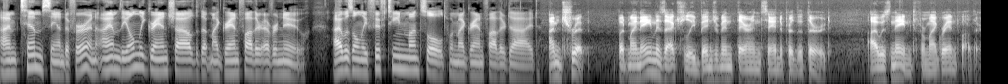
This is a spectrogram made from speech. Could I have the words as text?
I'm Tim Sandifer, and I am the only grandchild that my grandfather ever knew. I was only 15 months old when my grandfather died. I'm Trip, but my name is actually Benjamin Theron Sandifer III. I was named for my grandfather.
